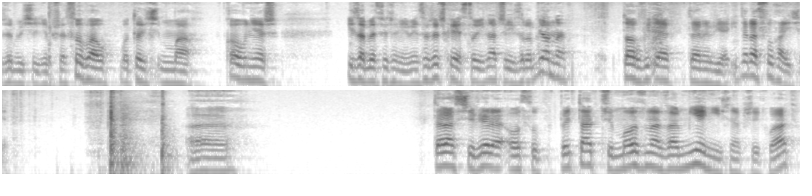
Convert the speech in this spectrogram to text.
żeby się nie przesuwał, bo ten ma kołnierz i zabezpieczenie, więc troszeczkę jest to inaczej zrobione. To wie, ten wie. I teraz słuchajcie. E, Teraz się wiele osób pyta, czy można zamienić na przykład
